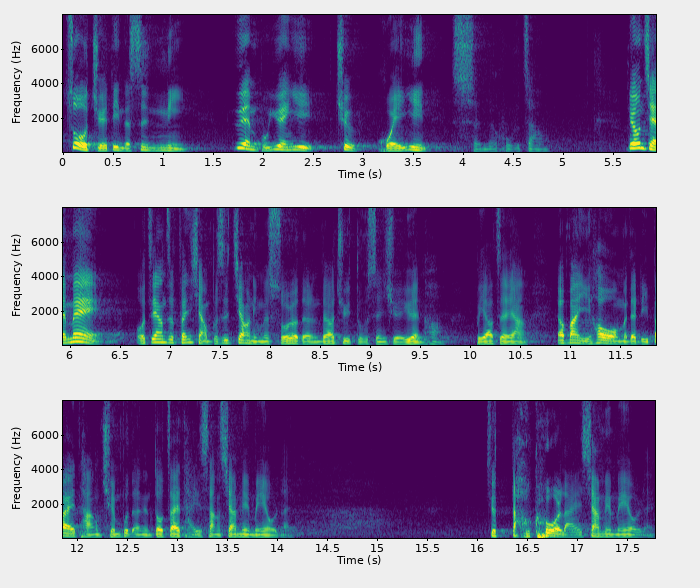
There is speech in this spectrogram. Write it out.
做决定的是你，愿不愿意去回应？神的呼召，弟兄姐妹，我这样子分享不是叫你们所有的人都要去读神学院哈，不要这样，要不然以后我们的礼拜堂全部的人都在台上，下面没有人，就倒过来，下面没有人，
